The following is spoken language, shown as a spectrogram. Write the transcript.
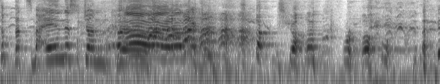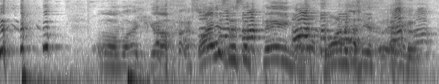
Oh, That's my anus, Jon. Oh, Jon Crow. oh my gosh! Why is this a thing? I don't want it to be a thing.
